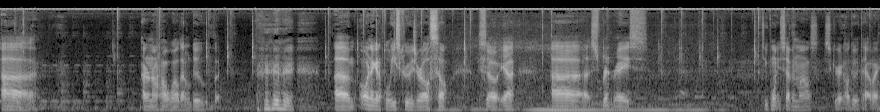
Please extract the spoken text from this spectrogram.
Uh, I don't know how well that'll do, but. um, oh, and I got a police cruiser also. So, yeah. Uh, sprint race. 2.7 miles. Screw it, I'll do it that way.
